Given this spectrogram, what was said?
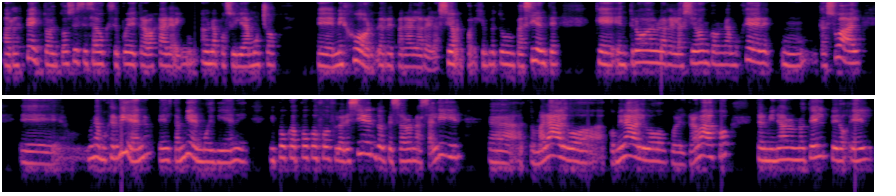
al respecto, entonces es algo que se puede trabajar, hay, una posibilidad mucho eh, mejor de reparar la relación. Por ejemplo, tuve un paciente que entró en una relación con una mujer mm, casual, eh, una mujer bien, él también muy bien, y, poco a poco fue floreciendo, empezaron a salir, a tomar algo, a comer algo por el trabajo, terminaron un hotel, pero él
